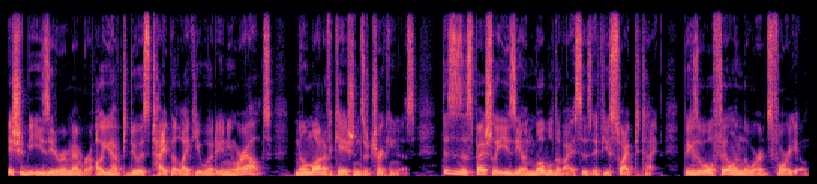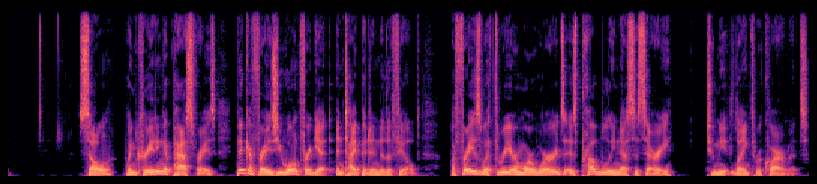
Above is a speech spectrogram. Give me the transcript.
It should be easy to remember. All you have to do is type it like you would anywhere else. No modifications or trickiness. This is especially easy on mobile devices if you swipe to type, because it will fill in the words for you. So, when creating a passphrase, pick a phrase you won't forget and type it into the field. A phrase with three or more words is probably necessary to meet length requirements.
